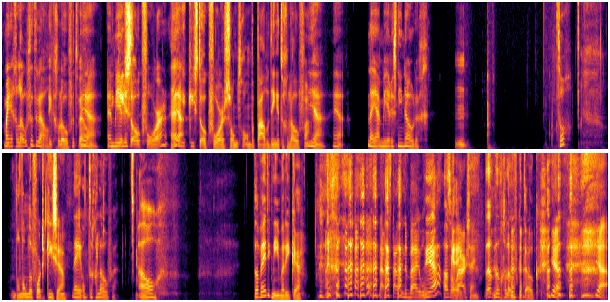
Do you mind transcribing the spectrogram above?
Maar je gelooft het wel. Ik geloof het wel. Ja. En je meer kiest is... er ook voor. Hè? Ja. Je kiest er ook voor soms om bepaalde dingen te geloven. Ja, ja. Nou ja, meer is niet nodig. Mm. Toch? Dan om ervoor te kiezen. Nee, om te geloven. Oh. Dat weet ik niet, Marieke. nou, het staat in de Bijbel. Ja, oké. Okay. zal waar zijn. Dat, dat geloof ik het ook. ja, ja.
